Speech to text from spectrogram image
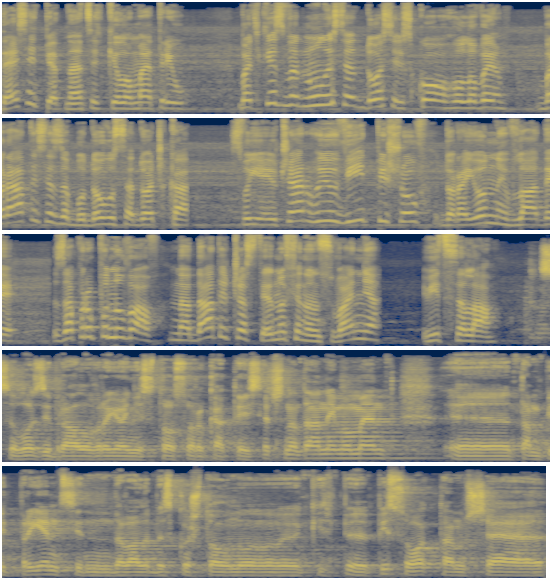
10-15 кілометрів. Батьки звернулися до сільського голови братися за будову садочка. Своєю чергою Віт пішов до районної влади. Запропонував надати частину фінансування від села. Село зібрало в районі 140 тисяч на даний момент. Е, Там підприємці давали безкоштовно якийсь пісок, там ще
